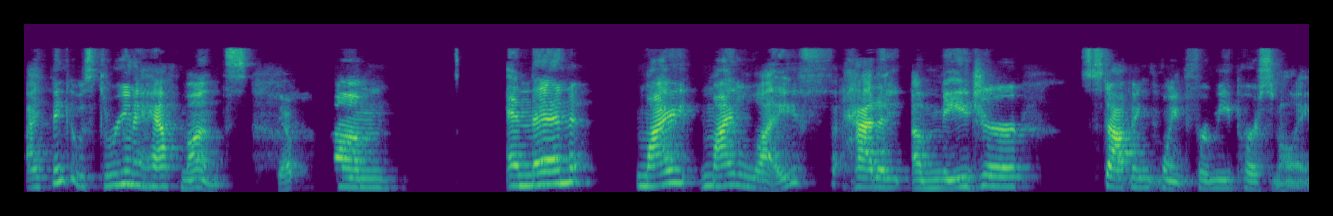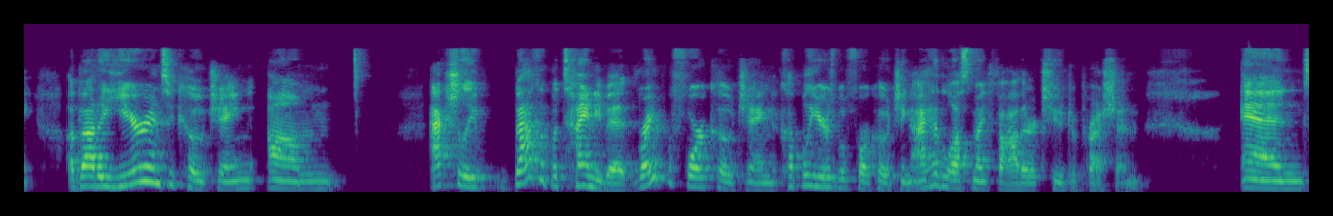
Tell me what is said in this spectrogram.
I think it was three and a half months. Yep. Um, and then my my life had a, a major stopping point for me personally. About a year into coaching, um, actually back up a tiny bit, right before coaching, a couple years before coaching, I had lost my father to depression. And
